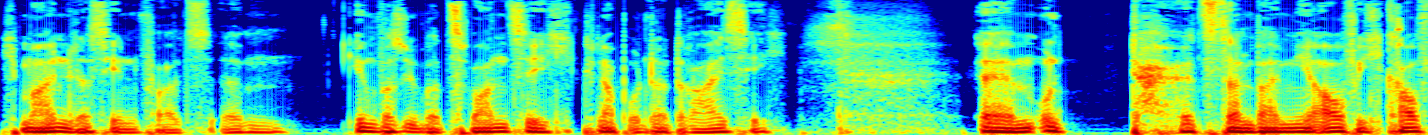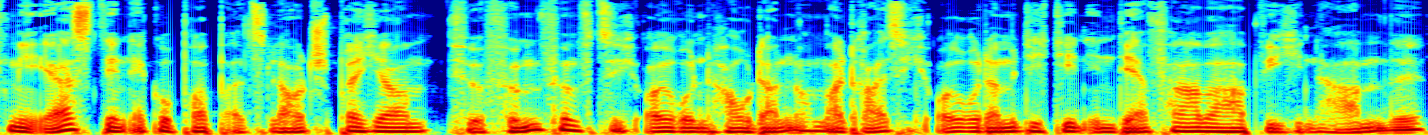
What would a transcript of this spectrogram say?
Ich meine das jedenfalls. Ähm, irgendwas über 20, knapp unter 30. Ähm, und da hört es dann bei mir auf. Ich kaufe mir erst den Echo Pop als Lautsprecher für 55 Euro und hau dann nochmal 30 Euro, damit ich den in der Farbe habe, wie ich ihn haben will.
